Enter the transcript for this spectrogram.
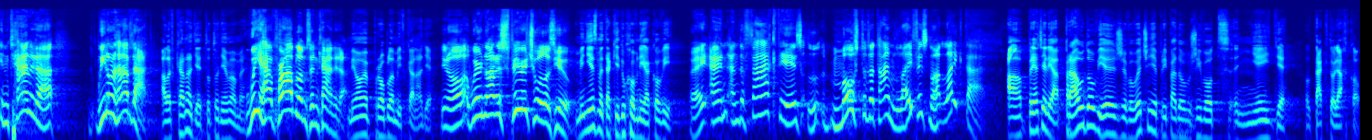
in Canada, we don't have that. Ale v Kanade toto nemáme. We have problems in Canada. My máme problémy v Kanade. You know, we're not as spiritual as you. My nie sme takí duchovní ako vy. Right? And, and the fact is, most of the time, life is not like that. A priatelia, pravdou je, že vo väčšine prípadov život nejde takto ľahko.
